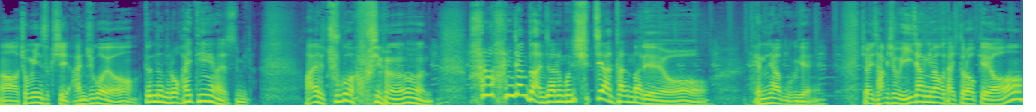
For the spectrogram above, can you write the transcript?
어, 조민숙 씨 안 죽어요. 뜬 눈으로 화이팅 하셨습니다. 아유, 죽어 우리는 하루 한 잠도 안 자는 건 쉽지 않단 말이에요. 됐냐고 그게. 저희 잠시 후 이장님하고 다시 돌아올게요.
